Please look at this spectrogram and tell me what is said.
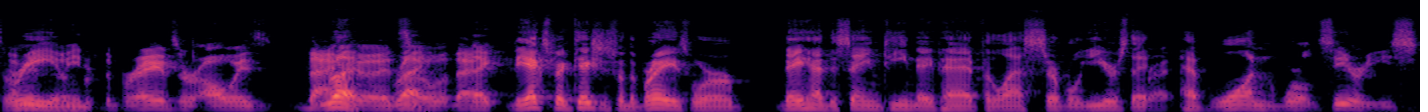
three. I mean, the, I mean the Braves are always that right, good. Right. So that, like the expectations for the Braves were they had the same team they've had for the last several years that right. have won World Series.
